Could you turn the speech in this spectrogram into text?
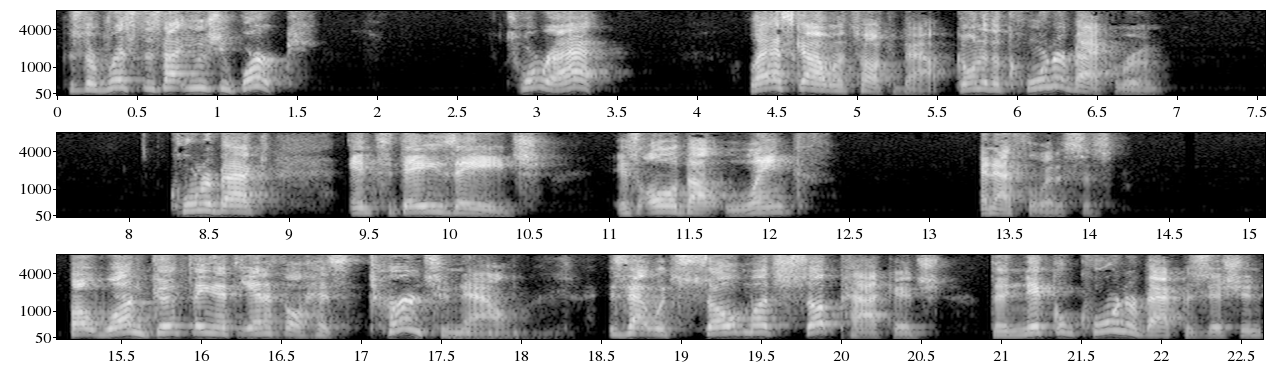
because the risk does not usually work. That's where we're at. Last guy I want to talk about going to the cornerback room. Cornerback in today's age is all about length and athleticism. But one good thing that the NFL has turned to now is that with so much sub package, the nickel cornerback position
